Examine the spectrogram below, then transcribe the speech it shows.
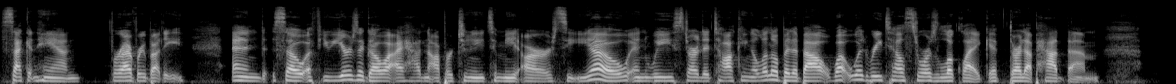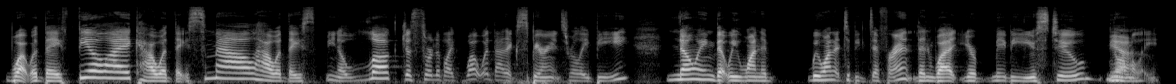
secondhand for everybody. And so a few years ago, I had an opportunity to meet our CEO and we started talking a little bit about what would retail stores look like if ThredUp had them. What would they feel like? How would they smell? How would they, you know, look? Just sort of like what would that experience really be? Knowing that we want to we want it to be different than what you're maybe used to Yeah. normally.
